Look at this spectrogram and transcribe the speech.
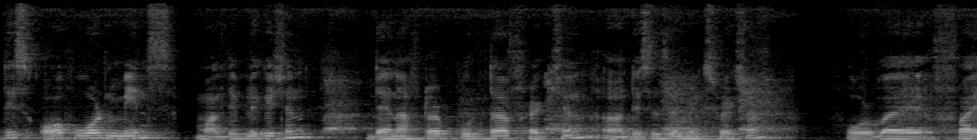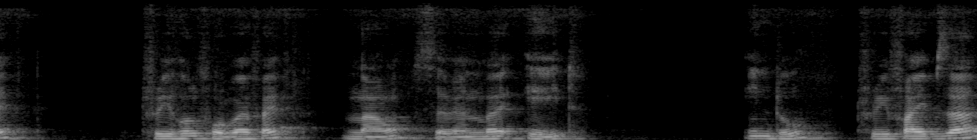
this of word means multiplication then after put the fraction uh, this is a mixed fraction 4 by 5 3 whole 4 by 5 now 7 by 8 into 3 5s are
